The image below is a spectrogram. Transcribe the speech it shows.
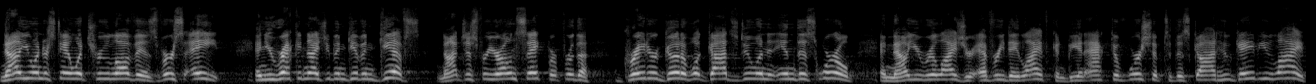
Now you understand what true love is, verse 8. And you recognize you've been given gifts, not just for your own sake, but for the greater good of what God's doing in this world. And now you realize your everyday life can be an act of worship to this God who gave you life.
